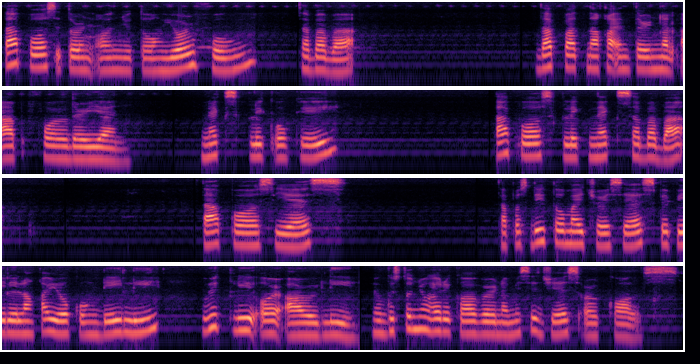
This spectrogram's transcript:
Tapos, i-turn on nyo tong your phone sa baba dapat naka-internal app folder yan. Next, click OK. Tapos, click next sa baba. Tapos, yes. Tapos dito, may choices. Pipili lang kayo kung daily, weekly, or hourly. Yung gusto nyong i-recover na messages or calls.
